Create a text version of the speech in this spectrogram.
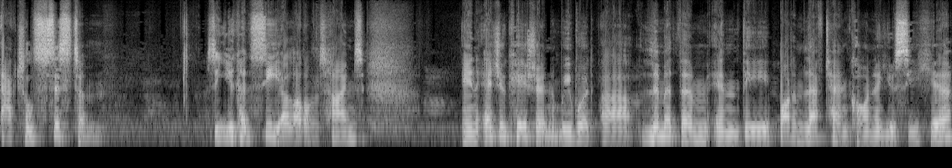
actual system. So you can see a lot of times in education, we would uh, limit them in the bottom left-hand corner you see here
